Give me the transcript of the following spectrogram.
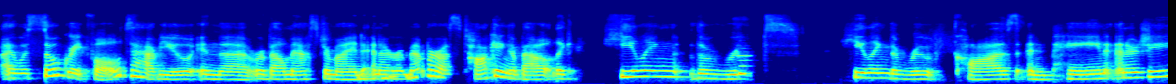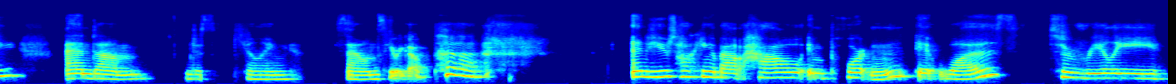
I was so grateful to have you in the Rebel Mastermind, and I mm-hmm. remember us talking about like healing the root, healing the root cause and pain energy, and um, I'm just killing sounds. Here we go. and you talking about how important it was to really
